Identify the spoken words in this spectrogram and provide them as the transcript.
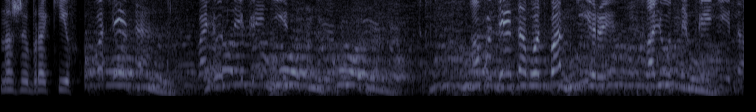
на жебраків. Вот это валютный кредит. А вот это вот банкиры с валютным кредитом.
